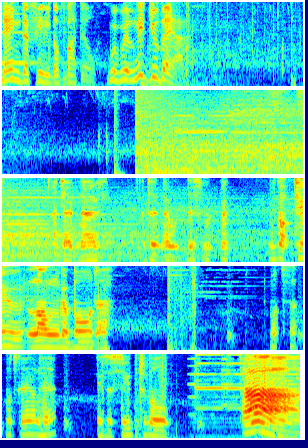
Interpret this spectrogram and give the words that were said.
Name the field of battle. We will meet you there. I don't know. I don't know. This w- with we've got too long a border. What's that? What's going on here? Is a suitable. Ah.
